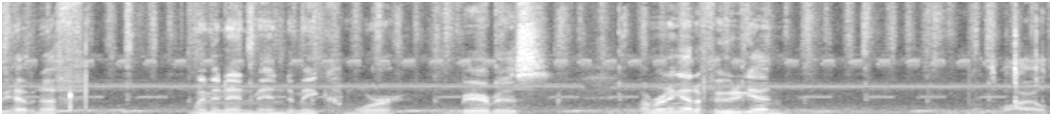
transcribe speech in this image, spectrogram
We have enough women and men to make more berbers. I'm running out of food again? That's wild.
